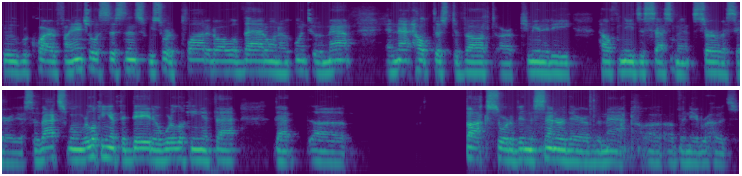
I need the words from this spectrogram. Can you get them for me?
who require financial assistance. We sort of plotted all of that on a, onto a map, and that helped us develop our community health needs assessment service area. So that's when we're looking at the data, we're looking at that, that uh, box sort of in the center there of the map uh, of the neighborhoods.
